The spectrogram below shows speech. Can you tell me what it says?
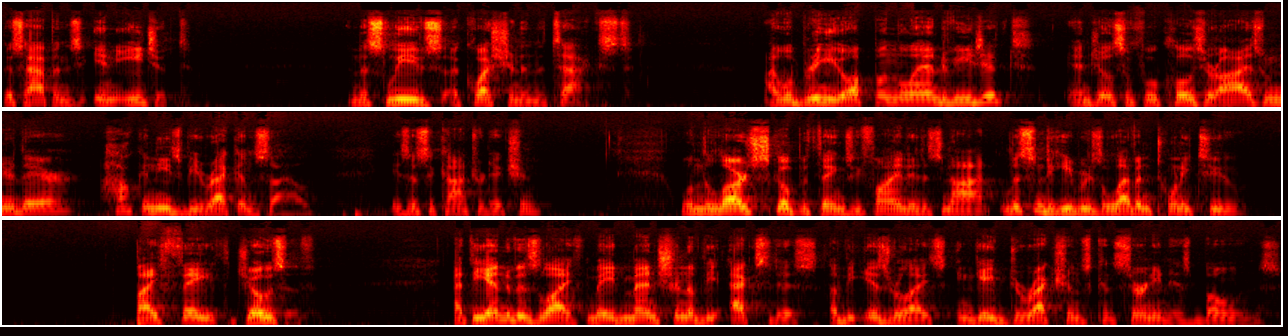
This happens in Egypt. And this leaves a question in the text I will bring you up on the land of Egypt, and Joseph will close your eyes when you're there. How can these be reconciled? Is this a contradiction? Well, in the large scope of things, we find it is not. Listen to Hebrews 11 22. By faith, Joseph, at the end of his life, made mention of the exodus of the Israelites and gave directions concerning his bones.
